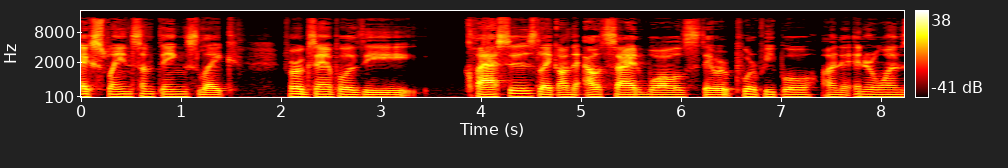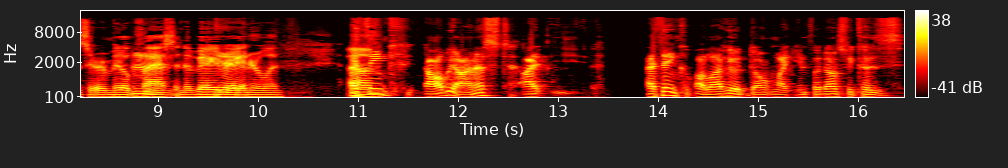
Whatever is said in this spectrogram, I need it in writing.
explain some things, like for example, the classes like on the outside walls they were poor people on the inner ones they were middle class Mm, and the very very inner one I Um, think I'll be honest. I I think a lot of people don't like info dumps because,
